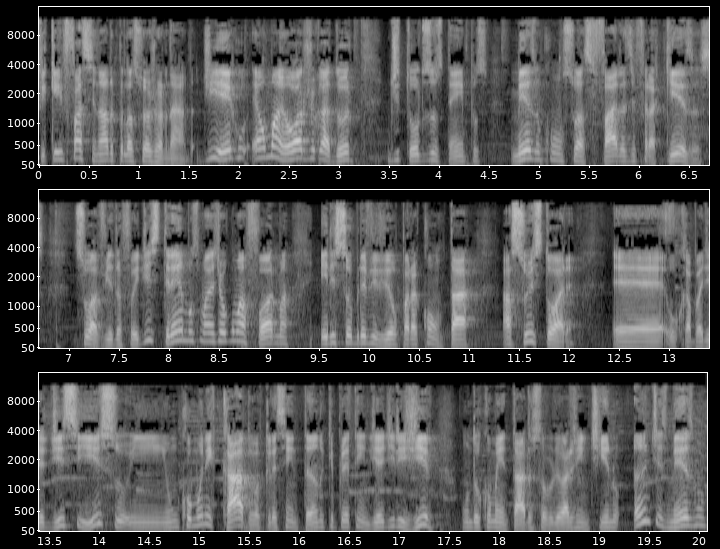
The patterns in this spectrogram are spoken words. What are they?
Fiquei fascinado pela sua jornada. Diego é o maior jogador de todos os tempos, mesmo com suas falhas e fraquezas. Sua vida foi de extremos, mas de alguma forma ele sobreviveu para contar a sua história. É, o Cabadia disse isso em um comunicado, acrescentando que pretendia dirigir um documentário sobre o argentino antes mesmo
